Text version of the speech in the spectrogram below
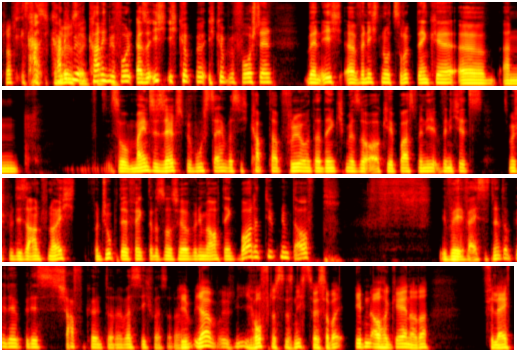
glaubst, dass Kann, das kann, ich mir, kann ich mir könnte? vor, also ich, ich könnte mir, ich könnte mir vorstellen, wenn ich, äh, wenn ich nur zurückdenke äh, an so mein Selbstbewusstsein, was ich gehabt habe früher, und dann denke ich mir so, okay, passt, wenn ich, wenn ich jetzt zum Beispiel diese An von euch, von Jupiter Effekt oder so höre, würde ich mir auch denken, boah, der Typ nimmt auf. Pff. Ich we- ich weiß jetzt nicht, ob ich das schaffen könnte oder was weiß ich was. Oder? Ja, ich hoffe, dass das nicht so ist, aber eben auch again, oder? Vielleicht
